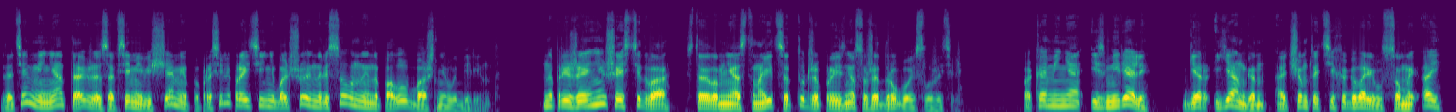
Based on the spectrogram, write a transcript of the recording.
Затем меня также со всеми вещами попросили пройти небольшой нарисованный на полу башни лабиринт. «Напряжение 6,2», стоило мне остановиться, тут же произнес уже другой служитель. Пока меня измеряли, Гер Янган о чем-то тихо говорил с Сомой Ай,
